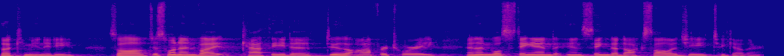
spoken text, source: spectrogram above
the community. So I just want to invite Kathy to do the offertory, and then we'll stand and sing the doxology together.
